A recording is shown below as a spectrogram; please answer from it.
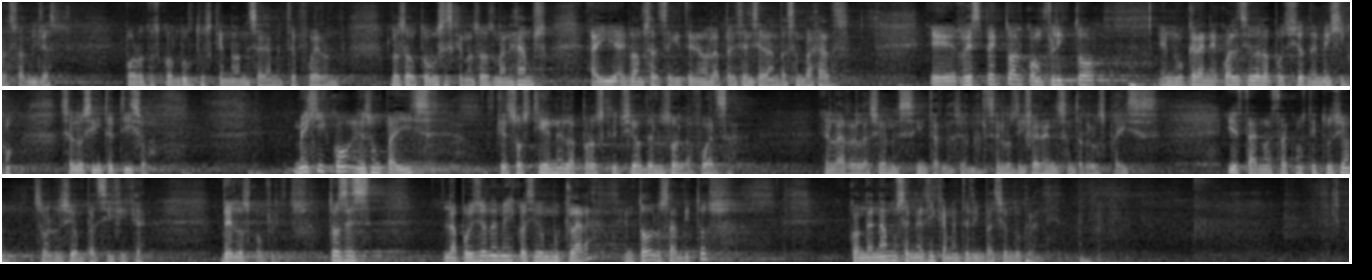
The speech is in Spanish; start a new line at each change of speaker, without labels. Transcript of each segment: otras familias por otros conductos que no necesariamente fueron los autobuses que nosotros manejamos. Ahí, ahí vamos a seguir teniendo la presencia de ambas embajadas. Eh, respecto al conflicto en Ucrania, ¿cuál ha sido la posición de México? Se lo sintetizo. México es un país que sostiene la proscripción del uso de la fuerza en las relaciones internacionales, en los diferentes entre los países. Y está en nuestra Constitución, solución pacífica de los conflictos. Entonces, la posición de México ha sido muy clara en todos los ámbitos. Condenamos enérgicamente la invasión de Ucrania.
